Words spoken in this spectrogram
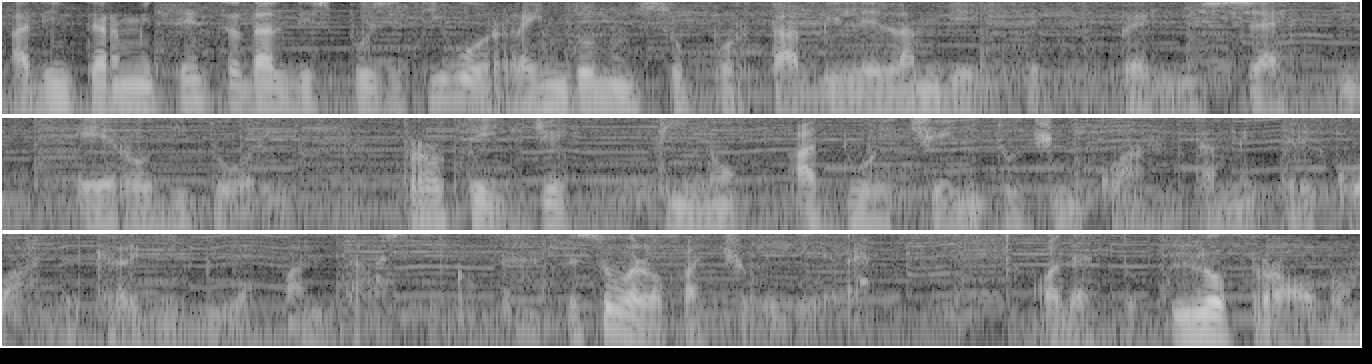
ad intermittenza dal dispositivo rendono insopportabile l'ambiente per gli insetti e roditori. Protegge fino a 250 metri quadri, incredibile, fantastico. Adesso ve lo faccio vedere. Ho detto lo provo,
